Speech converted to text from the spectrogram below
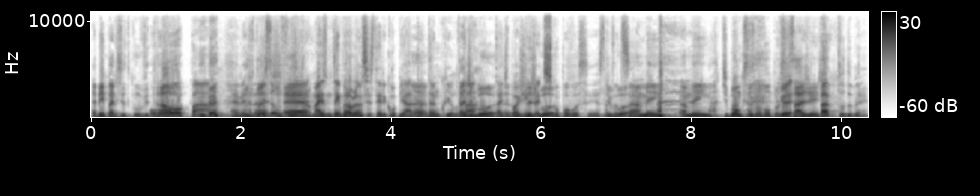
é bem parecido com o Vitral. Opa, é verdade. dois são vidro. É, mas não tem problema vocês terem copiado, É, tá tranquilo. tá de boa. Tá de boa. A Tá gente de já boa. desculpou vocês, tá De tudo boa. certo. Amém, amém. Que bom que vocês não vão processar a gente. Tá tudo bem.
